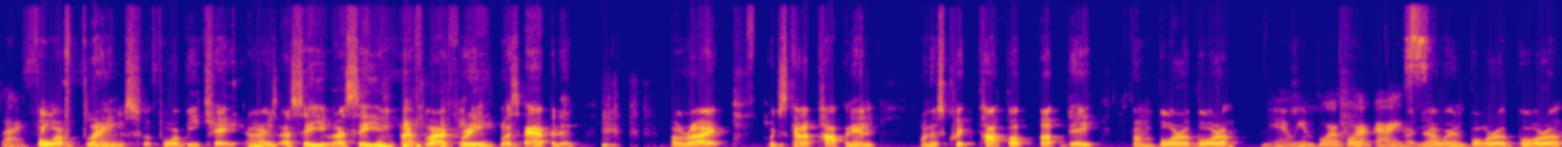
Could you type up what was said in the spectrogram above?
fly free. Four flames for four BK. All right, Mm-hmm. I see you. I see you. I fly free. What's happening? All right, we're just kind of popping in on this quick pop up update from Bora Bora. Yeah, we in Bora Bora, guys. Right now, we're in Bora Bora,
